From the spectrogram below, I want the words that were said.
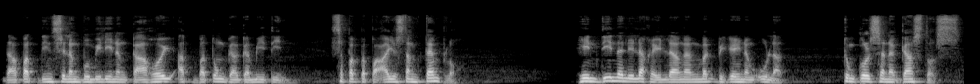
Dapat din silang bumili ng kahoy at batong gagamitin sa pagpapaayos ng templo. Hindi na nila kailangang magbigay ng ulat tungkol sa nagastos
